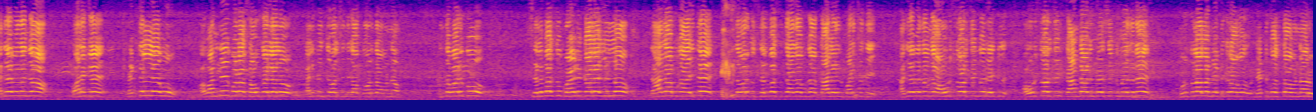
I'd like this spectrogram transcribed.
అదేవిధంగా వాళ్ళకి పెట్టెలు లేవు. అవన్నీ కూడా సౌకర్యాలు కల్పించవలసిందిగా కోరుతా ఉన్నాం. ఇంతవరకు సిలబస్ బయట కాలేజీల్లో దాదాపుగా అయితే ఇంతవరకు సిలబస్ దాదాపుగా కాలేని పరిస్థితి. అదేవిధంగా outsourcing regular outsourcing contract basic మీదనే గురుకులాల్లో నెట్టుకు రా నెట్టుకొస్తూ ఉన్నారు.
